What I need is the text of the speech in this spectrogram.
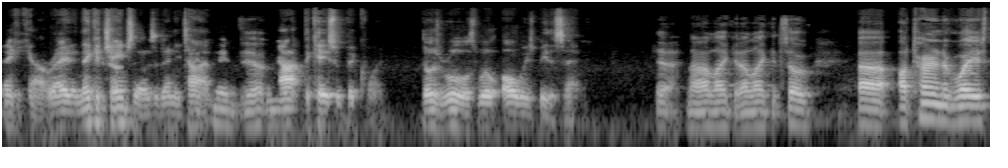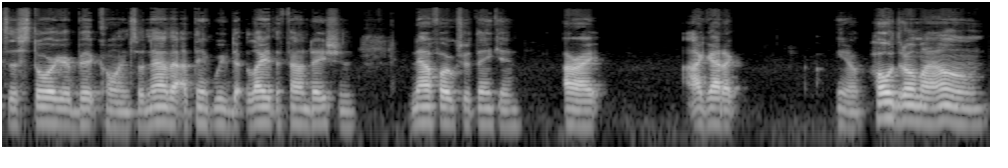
bank account, right? And they could change those at any time. Not the case with Bitcoin. Those rules will always be the same. Yeah, no, I like it. I like it. So, uh, alternative ways to store your Bitcoin. So now that I think we've laid the foundation, now folks are thinking, all right, I gotta, you know, hold it on my own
